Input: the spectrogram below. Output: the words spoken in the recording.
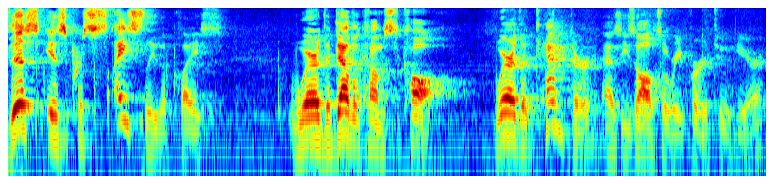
this is precisely the place where the devil comes to call, where the tempter, as he's also referred to here,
